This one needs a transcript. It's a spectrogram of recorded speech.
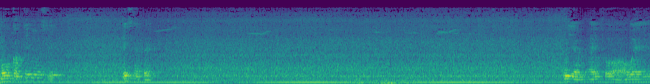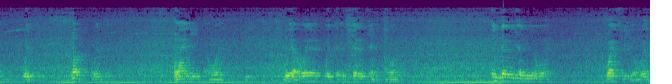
more continuously, this happens. We are mindful or aware with, not with blindly aware. We are aware with the intelligent aware. Intelligently aware, wisely aware.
